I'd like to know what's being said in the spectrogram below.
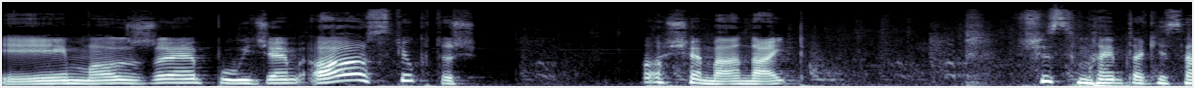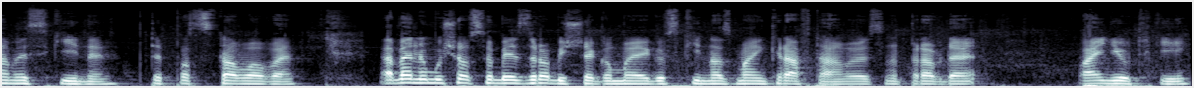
I może pójdziemy... O, Stu ktoś... O, siema, Knight. Wszyscy mają takie same skiny, te podstawowe. Ja będę musiał sobie zrobić tego mojego skina z Minecrafta, bo jest naprawdę fajniutki.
